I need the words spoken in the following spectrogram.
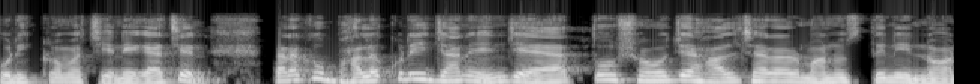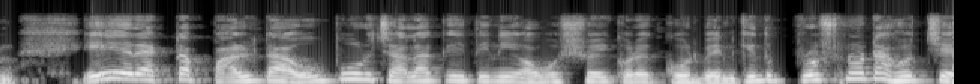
পরিক্রমা চেনে গেছেন, তারা খুব ভালো করেই জানেন যে এত সহজে হাল ছাড়ার মানুষ তিনি নন। এর একটা পাল্টা উপর চালাকি তিনি অবশ্যই করে করবেন। কিন্তু প্রশ্নটা হচ্ছে,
